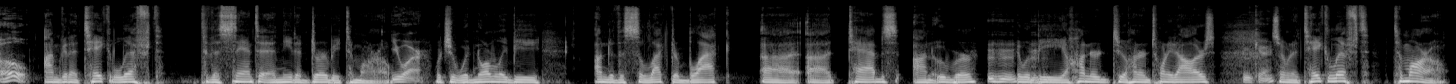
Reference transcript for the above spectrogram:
Oh, I'm going to take Lyft to the Santa Anita Derby tomorrow. You are. Which would normally be under the select or black uh, uh, tabs on Uber. it would be 100 to $120. Mm-hmm, Okay. So I'm going to take Lyft tomorrow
